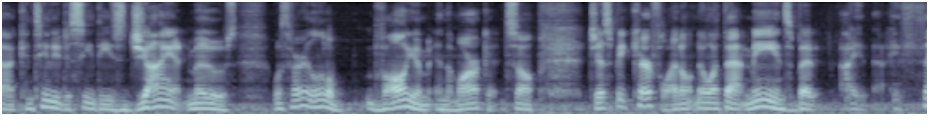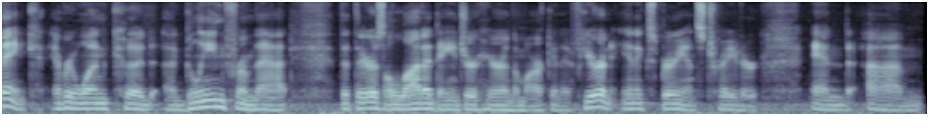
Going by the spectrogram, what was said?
uh, continue to see these giant moves with very little volume in the market. So just be careful. I don't know what that means, but I, I think everyone could uh, glean from that that there is a lot of danger here in the market. If you're an inexperienced trader and um,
